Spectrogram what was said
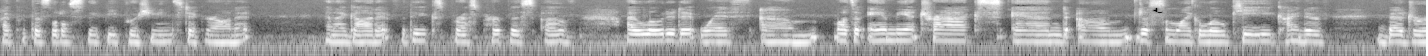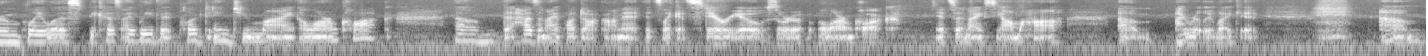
I put this little Sleepy Pusheen sticker on it. And I got it for the express purpose of I loaded it with um, lots of ambient tracks and um, just some like low key kind of bedroom playlist because I leave it plugged into my alarm clock um, that has an iPod dock on it. It's like a stereo sort of alarm clock. It's a nice Yamaha. Um, I really like it. Um,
